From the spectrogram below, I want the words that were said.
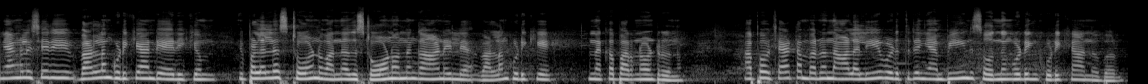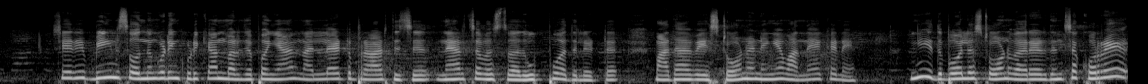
ഞങ്ങൾ ശരി വെള്ളം കുടിക്കാണ്ടായിരിക്കും. ഇപ്പോഴെല്ലാം സ്റ്റോൺ വന്നത്. സ്റ്റോണൊന്നും കാണില്ല. വെള്ളം കുടിക്കേ എന്നൊക്കെ പറഞ്ഞുകൊണ്ടിരുന്നു അപ്പോൾ ചേട്ടൻ പറഞ്ഞു നാളെ ലീവ് എടുത്തിട്ട് ഞാൻ ബീൻസ് ഒന്നും കൂടി കുടിക്കാമെന്ന് പറഞ്ഞു. ശരി ബീൻസ് ഒന്നും കൂടി കുടിക്കാമെന്ന് പറഞ്ഞപ്പോൾ ഞാൻ നല്ലതായിട്ട് പ്രാർത്ഥിച്ച് നേർച്ച വസ്തു അത് ഉപ്പും അതിലിട്ട് മാതാവേ സ്റ്റോൺ ഉണ്ടെങ്കിൽ വന്നേക്കണേ. ഇനി ഇതുപോലെ സ്റ്റോൺ വരരുത്. എന്ന് വെച്ചാൽ കുറേ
